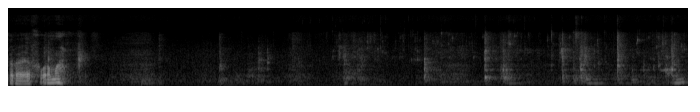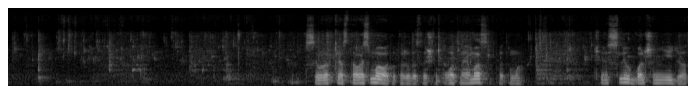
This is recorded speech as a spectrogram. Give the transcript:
Вторая форма. Сыворотки осталось мало, тут уже достаточно плотная масса, поэтому через слив больше не идет.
